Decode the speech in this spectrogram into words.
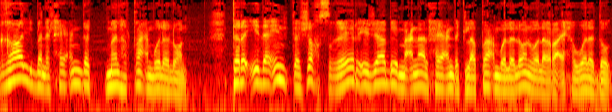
غالبا الحياة عندك ما لها طعم ولا لون. ترى إذا أنت شخص غير إيجابي معناه الحياة عندك لا طعم ولا لون ولا رائحة ولا ذوق.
